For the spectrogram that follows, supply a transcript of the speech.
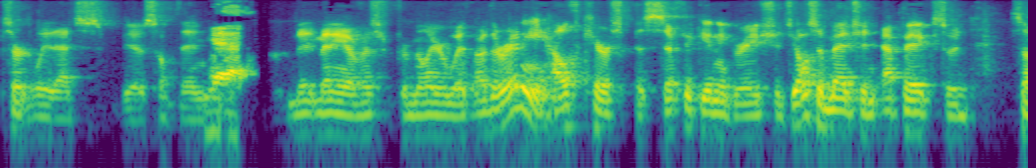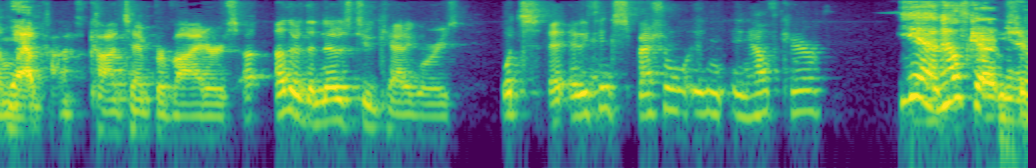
certainly, that's you know, something yeah. many of us are familiar with. Are there any healthcare specific integrations? You also mentioned Epics and some yeah. con- content providers. other than those two categories, what's anything special in, in healthcare? Yeah, in healthcare, I mean,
